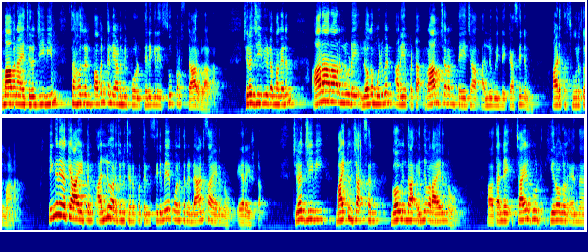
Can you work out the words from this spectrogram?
അമ്മാവനായ ചിരഞ്ജീവിയും സഹോദരൻ പവൻ കല്യാണും ഇപ്പോൾ തെലുങ്കിലെ സൂപ്പർ സ്റ്റാറുകളാണ്. ചിരഞ്ജീവിയുടെ മകനും ആർ ആർ ആറിലൂടെ ലോകം മുഴുവൻ അറിയപ്പെട്ട റാം ചരൺ തേജ അല്ലുവിന്റെ കസിനും അടുത്ത സുഹൃത്തുമാണ്. ഇങ്ങനെയൊക്കെ ആയിട്ടും അല്ലു അർജുന് ചെറുപ്പത്തിൽ സിനിമയെ പോലെ തന്നെ ഡാൻസ് ആയിരുന്നു ഏറെ ഇഷ്ടം. ചിരഞ്ജീവി മൈക്കിൾ ജാക്സൺ ഗോവിന്ദ എന്നിവരായിരുന്നു തന്റെ ചൈൽഡ്ഹുഡ് ഹീറോകൾ എന്ന്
